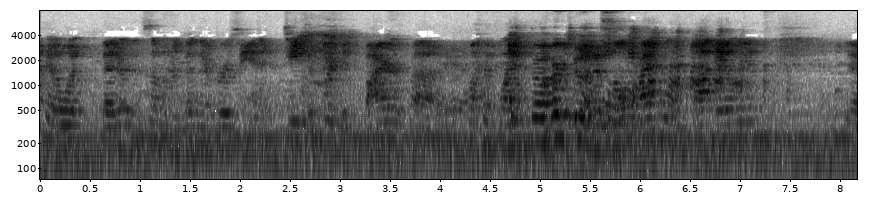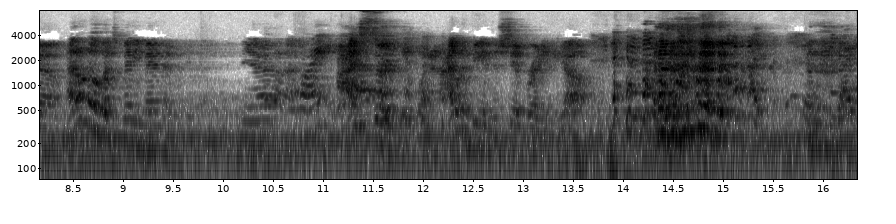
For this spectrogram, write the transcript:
I know what's better than someone who's been there firsthand and taped a freaking fire uh, flamethrower to an assault rifle and fought aliens. Yeah, I don't know much many men that would do that. You know, I- Right? I Yeah. certainly wouldn't. I would be in the ship ready to go. you guys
